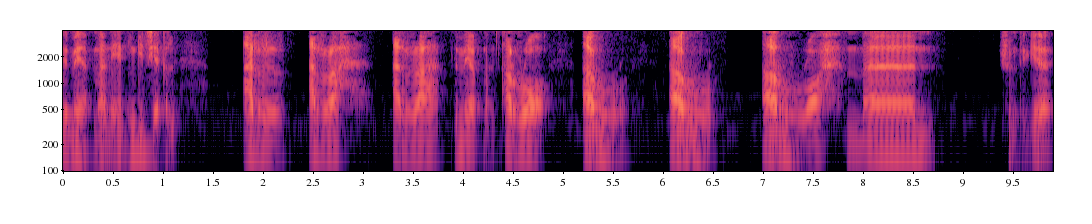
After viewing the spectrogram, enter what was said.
demayapman, ya'ni inglizcha qilib ar arrah arrah demayapman. arro arru ar arrohman ar-rohman.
